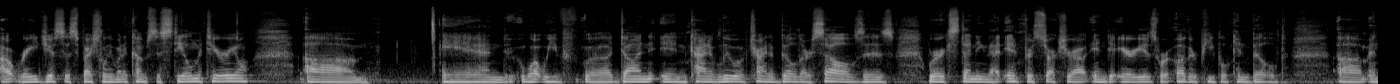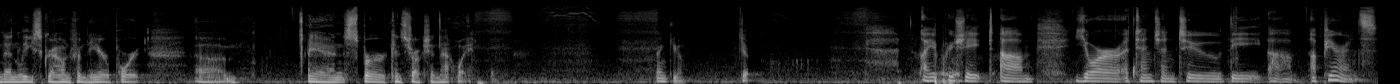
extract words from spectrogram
outrageous, especially when it comes to steel material. Um, And what we've uh, done in kind of lieu of trying to build ourselves is we're extending that infrastructure out into areas where other people can build um, and then lease ground from the airport um, and spur construction that way. Thank you. I appreciate um, your attention to the um, appearance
